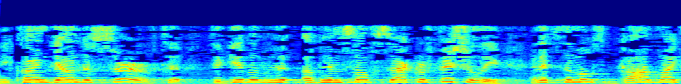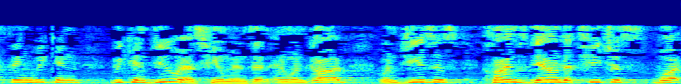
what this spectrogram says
And he climbed down to serve, to, to give of, of himself sacrificially. And it's the most godlike thing we can, we can do as humans. And, and when God, when Jesus climbs down to teach us what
